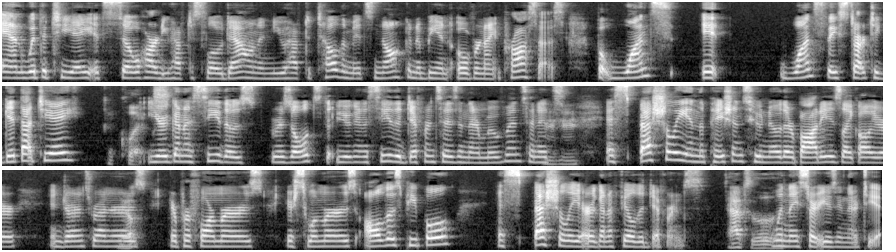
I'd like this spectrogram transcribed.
and with the TA, it's so hard. You have to slow down and you have to tell them it's not going to be an overnight process. But once it once they start to get that TA, you're going to see those results that you're going to see the differences in their movements and it's mm-hmm. especially in the patients who know their bodies like all your endurance runners, yep. your performers, your swimmers, all those people especially are going to feel the difference. Absolutely. When they start using their TA.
